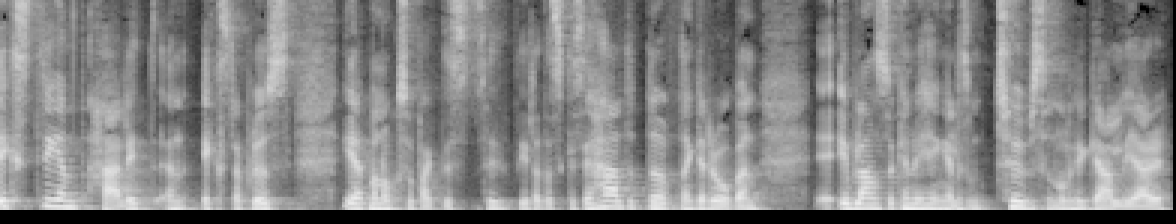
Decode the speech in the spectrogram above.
extremt härligt, en extra plus, är att man också faktiskt ser till att det ska se härligt ut när man öppnar garderoben. Eh, Ibland så kan det hänga liksom tusen olika galgar,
